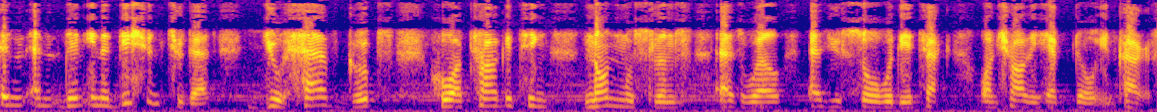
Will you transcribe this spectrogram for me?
in, and then in addition to that, you have groups who are targeting non-Muslims as well as you saw with the attack on Charlie Hebdo in Paris.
